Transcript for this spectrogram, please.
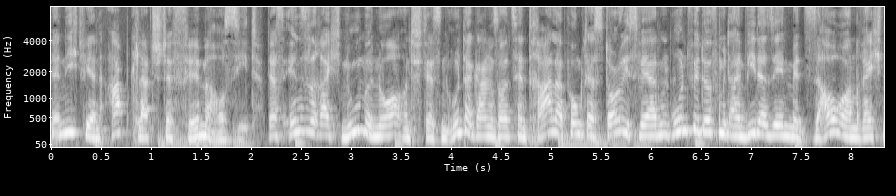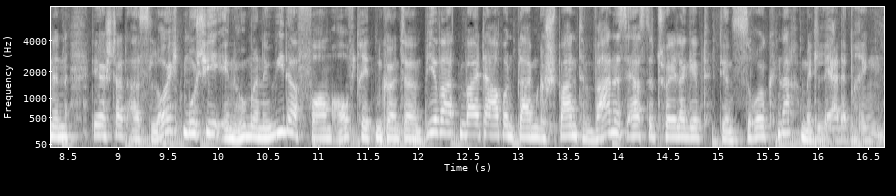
der nicht wie ein Abklatsch der Filme aussieht. Das Inselreich Numenor und dessen Untergang soll zentraler Punkt der Stories werden und wir dürfen mit einem Wiedersehen mit Sauron rechnen, der statt als Leuchtmuschi in humanoider Form auftreten könnte. Wir warten weiter ab und bleiben gespannt, wann es erste Trailer gibt, die uns zurück nach Mittelerde bringen.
